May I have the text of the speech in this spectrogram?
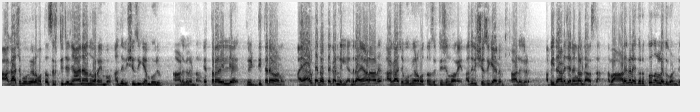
ആകാശഭൂമികളെ മൊത്തം സൃഷ്ടിച്ച ഞാനാന്ന് പറയുമ്പോൾ അത് വിശ്വസിക്കാൻ പോലും ആളുകളുണ്ടാവും. എത്ര വലിയ വെഡിത്തരമാണ് അയാൾക്ക് തന്നെ ഒറ്റ കണ്ണില്ല എന്നിട്ട് അയാളാണ് ആകാശഭൂമികൾ മൊത്തം സൃഷ്ടിച്ചെന്ന് പറയുന്നത്. അത് വിശ്വസിക്കാനും ആളുകൾ അപ്പൊ ഇതാണ് ജനങ്ങളുടെ അവസ്ഥ. അപ്പൊ ആളുകൾ എതിർത്തു എന്നുള്ളത് കൊണ്ട്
